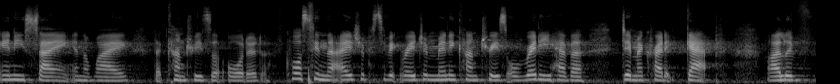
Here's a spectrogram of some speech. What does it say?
any say in the way that countries are ordered. Of course, in the Asia Pacific region, many countries already have a democratic gap. I live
